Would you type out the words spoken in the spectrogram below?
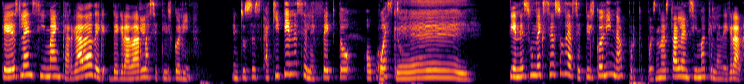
que es la enzima encargada de degradar la acetilcolina. Entonces, aquí tienes el efecto opuesto. Tienes un exceso de acetilcolina porque pues no está la enzima que la degrada.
